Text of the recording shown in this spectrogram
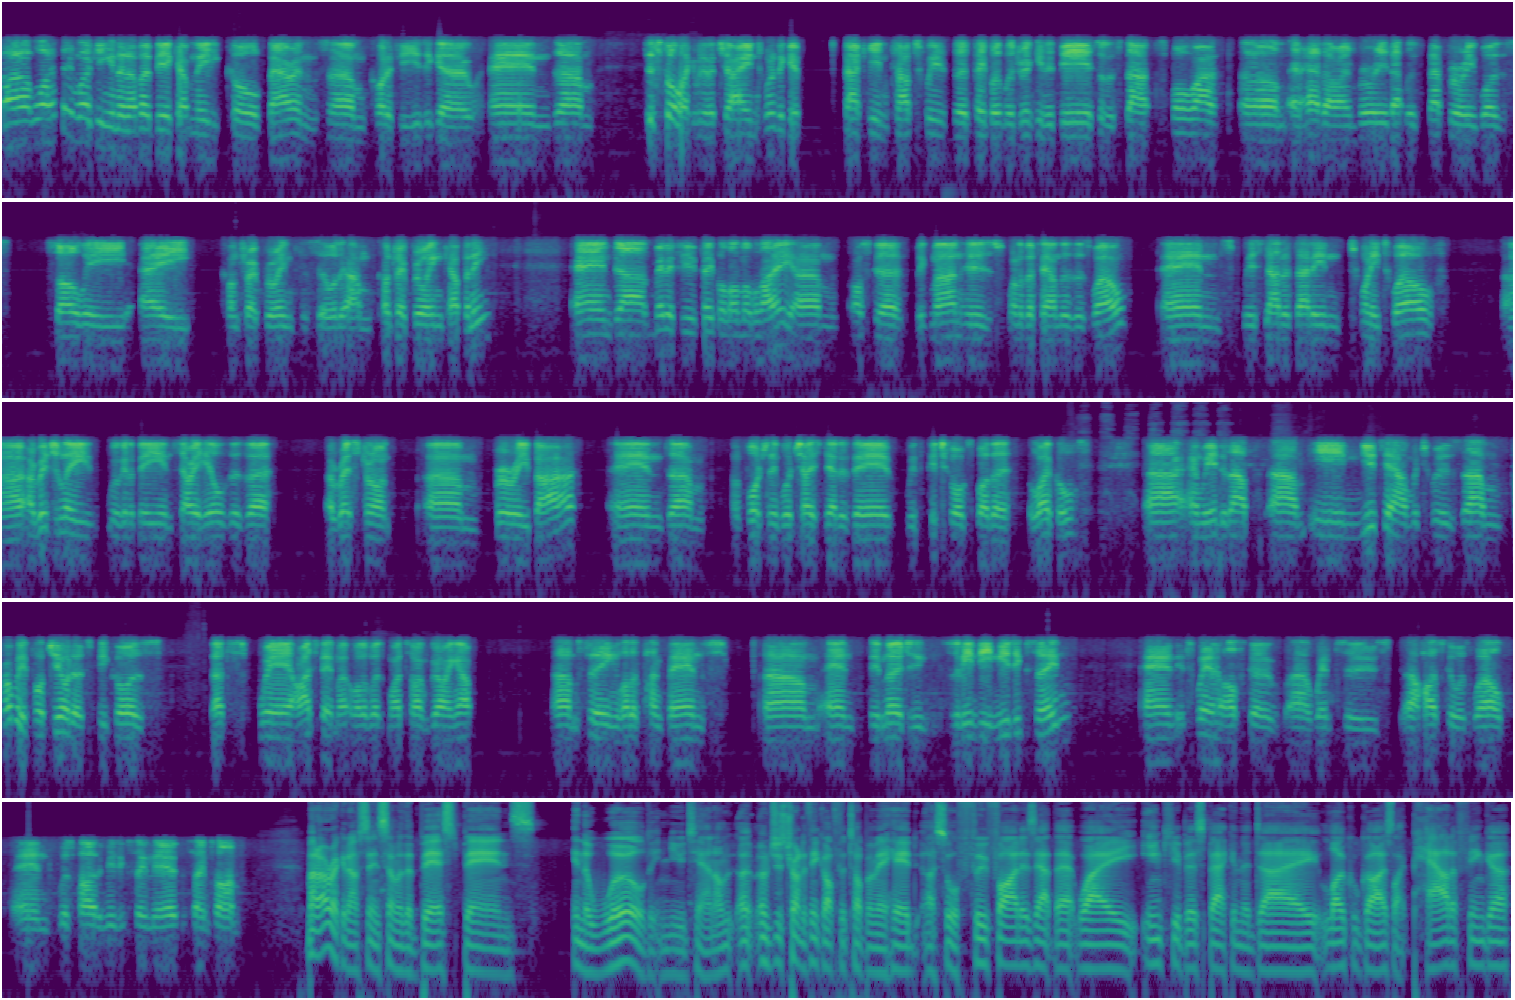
Uh, well, I've been working in another beer company called Barons um, quite a few years ago, and um, just felt like a bit of a change. Wanted to get back in touch with the people that were drinking the beer, sort of start smaller um, and have our own brewery. That was that brewery was solely a contract brewing facility, um, contract brewing company, and uh, met a few people on the way. Um, Oscar McMahon, who's one of the founders as well, and we started that in 2012. Uh, originally, we are going to be in Surry Hills as a, a restaurant, um, brewery, bar, and um, Unfortunately, we were chased out of there with pitchforks by the, locals, uh, and we ended up um, in Newtown, which was um, probably fortuitous because that's where I spent my, a lot of my time growing up, um, seeing a lot of punk bands um, and the emerging sort of indie music scene. And it's where Oscar uh, went to uh, high school as well and was part of the music scene there at the same time. Mate, I reckon I've seen some of the best bands in the world in Newtown. I'm, I'm just trying to think off the top of my head. I saw Foo Fighters out that way, Incubus back in the day, local guys like Powderfinger.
